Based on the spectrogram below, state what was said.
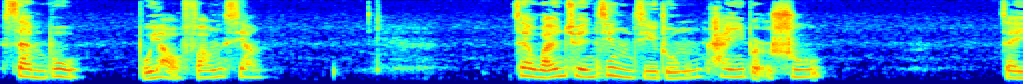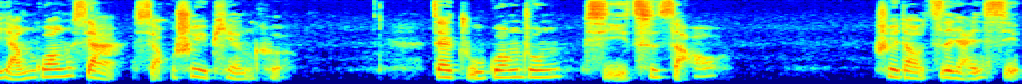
散步，不要方向。在完全静寂中看一本书，在阳光下小睡片刻，在烛光中洗一次澡，睡到自然醒。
